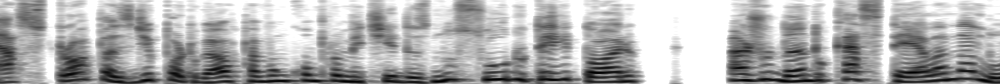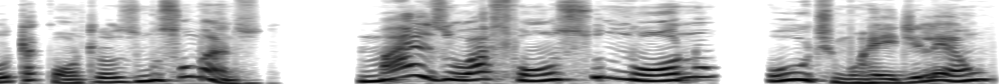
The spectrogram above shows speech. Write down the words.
as tropas de Portugal estavam comprometidas no sul do território, ajudando Castela na luta contra os muçulmanos. Mas o Afonso IX, o último rei de Leão,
